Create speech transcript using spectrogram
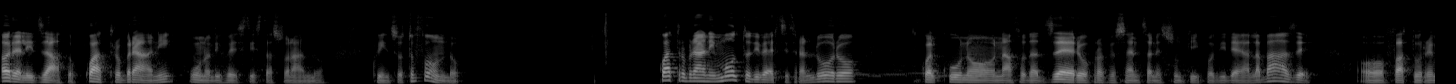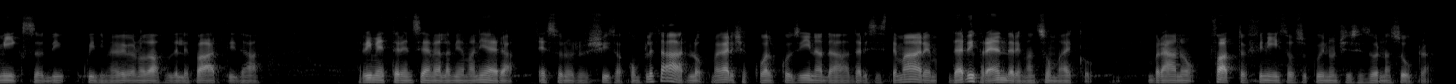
Ho realizzato quattro brani, uno di questi sta suonando qui in sottofondo, quattro brani molto diversi tra loro, qualcuno nato da zero proprio senza nessun tipo di idea alla base, ho fatto un remix, di, quindi mi avevano dato delle parti da rimettere insieme alla mia maniera e sono riuscito a completarlo, magari c'è qualcosina da, da risistemare, da riprendere, ma insomma ecco, brano fatto e finito su cui non ci si torna sopra.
